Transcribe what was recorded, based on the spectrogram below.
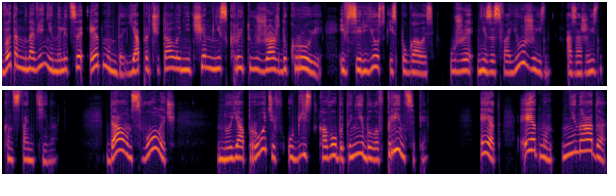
В это мгновение на лице Эдмунда я прочитала ничем не скрытую жажду крови и всерьез испугалась уже не за свою жизнь, а за жизнь Константина. Да, он сволочь, но я против убийств кого бы то ни было в принципе. Эд, Эдмунд, не надо!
